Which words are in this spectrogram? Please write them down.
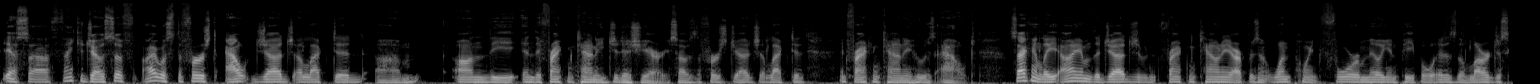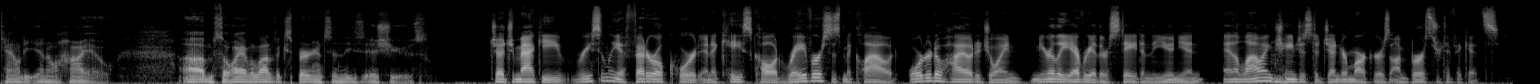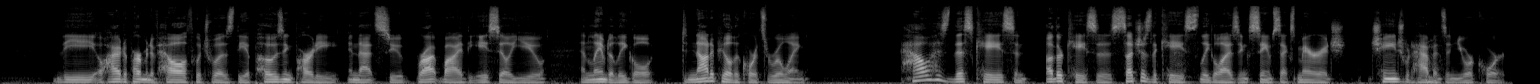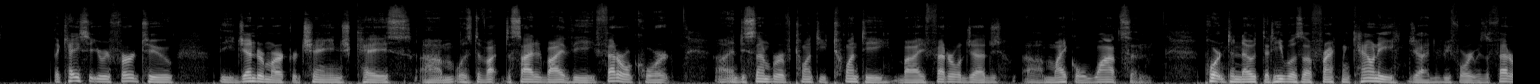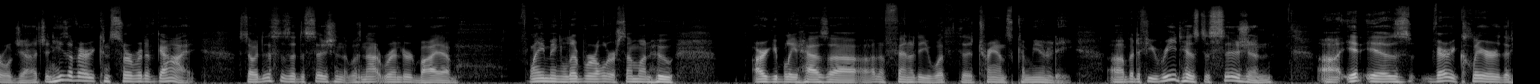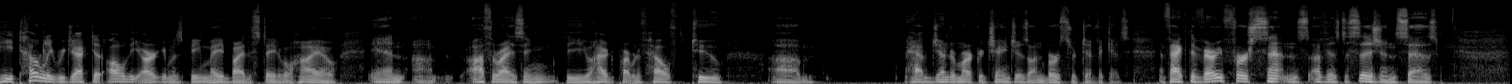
Yes, uh, thank you, Joseph. I was the first out judge elected um, on the in the Franklin County Judiciary. So I was the first judge elected in Franklin County who is out. Secondly, I am the judge of Franklin County. I represent 1.4 million people. It is the largest county in Ohio. Um, so I have a lot of experience in these issues. Judge Mackey, recently a federal court in a case called Ray versus McCloud ordered Ohio to join nearly every other state in the union and allowing hmm. changes to gender markers on birth certificates. The Ohio Department of Health, which was the opposing party in that suit brought by the ACLU and Lambda Legal, did not appeal the court's ruling. How has this case and other cases, such as the case legalizing same sex marriage, changed what happens in your court? The case that you referred to the gender marker change case um, was dev- decided by the federal court uh, in December of 2020 by federal judge uh, Michael Watson. Important to note that he was a Franklin County judge before he was a federal judge, and he's a very conservative guy. So this is a decision that was not rendered by a flaming liberal or someone who arguably has a, an affinity with the trans community. Uh, but if you read his decision, uh, it is very clear that he totally rejected all the arguments being made by the state of Ohio in um, authorizing the Ohio Department of Health to um, have gender marker changes on birth certificates. In fact, the very first sentence of his decision says,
